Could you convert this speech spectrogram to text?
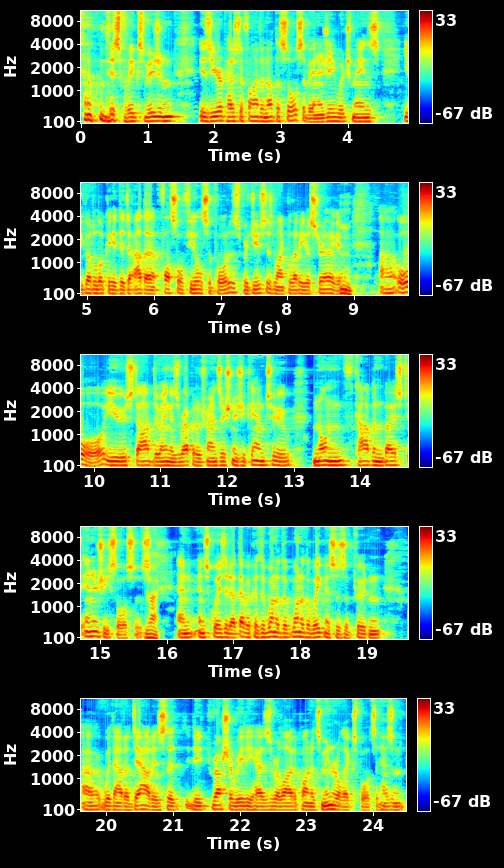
this week's vision is Europe has to find another source of energy, which means you've got to look either to other fossil fuel supporters, producers like bloody Australia, mm. uh, or you start doing as rapid a transition as you can to non-carbon based energy sources right. and, and squeeze it out that way. Because one of the one of the weaknesses of Putin, uh, without a doubt, is that the, Russia really has relied upon its mineral exports. It hasn't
